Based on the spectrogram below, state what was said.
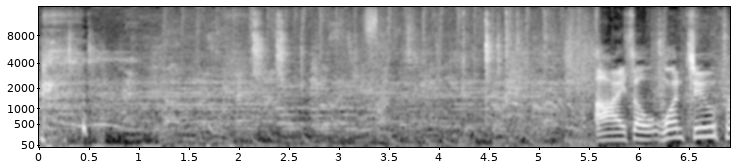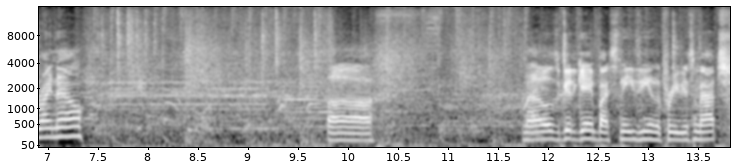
All right, so one, two right now. Uh, no, it was a good game by Sneezy in the previous match.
